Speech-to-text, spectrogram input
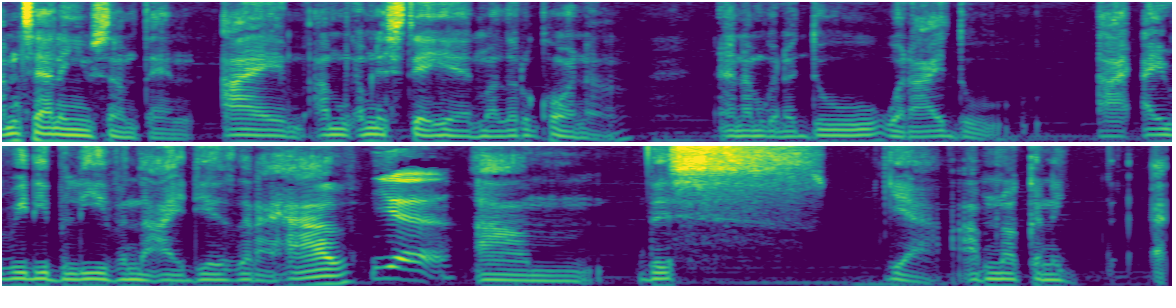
I'm telling you something. I'm I'm, I'm gonna stay here in my little corner, and I'm gonna do what I do. I, I really believe in the ideas that I have. Yeah. Um, this, yeah, I'm not gonna. I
